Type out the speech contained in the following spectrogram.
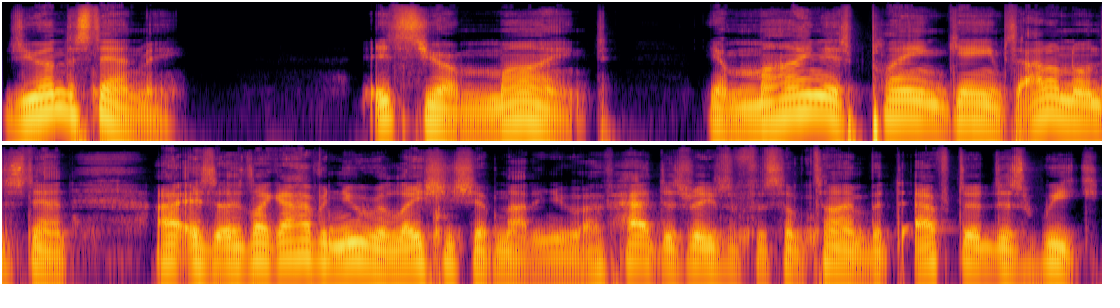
Do you understand me? It's your mind. Your mind is playing games. I don't understand. I, it's, it's, like I have a new relationship, not a new. I've had this relationship for some time, but after this week,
